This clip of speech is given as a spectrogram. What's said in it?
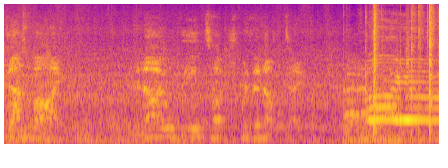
Stand by, and I will be in touch with an update.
